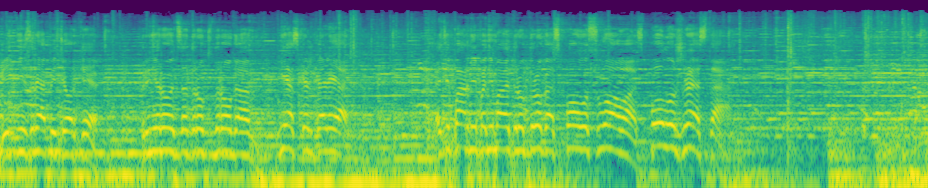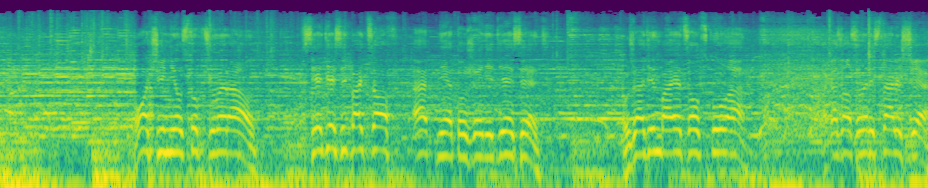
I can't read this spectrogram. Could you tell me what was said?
Ведь не зря пятерки тренируются друг с другом несколько лет. Эти парни понимают друг друга с полуслова, с полужеста. Очень неуступчивый раунд. Все 10 бойцов. А нет, уже не 10. Уже один боец олдскула оказался на ресталище.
